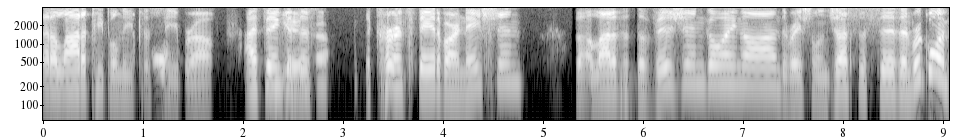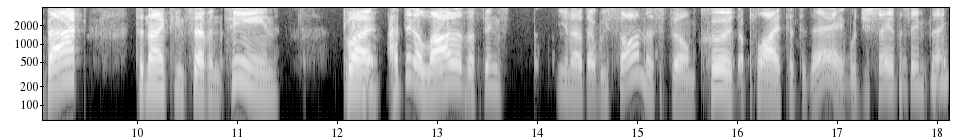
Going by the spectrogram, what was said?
that a lot of people need to see, bro. I think in this the current state of our nation, the, a lot of the division going on, the racial injustices, and we're going back to 1917. But I think a lot of the things, you know, that we saw in this film could apply to today. Would you say the same thing?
